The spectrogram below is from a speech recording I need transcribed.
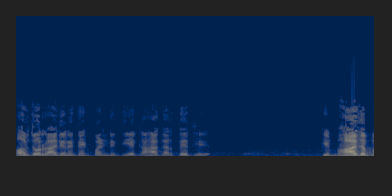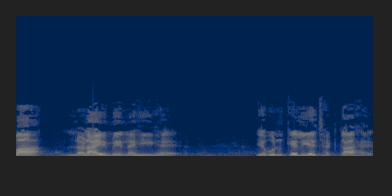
और जो राजनीतिक पंडित ये कहा करते थे कि भाजपा लड़ाई में नहीं है, ये उनके लिए झटका है।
